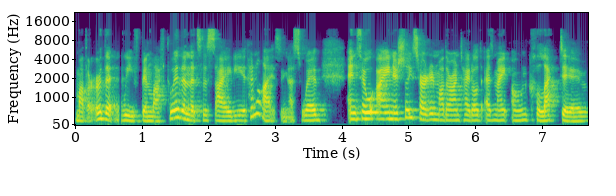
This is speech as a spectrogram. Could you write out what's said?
mother that we've been left with and that society is penalizing us with and so i initially started mother untitled as my own collective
